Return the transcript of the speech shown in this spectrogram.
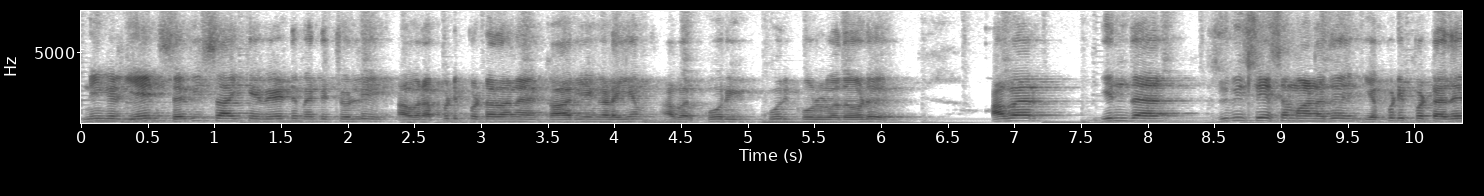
நீங்கள் ஏன் செவி சாய்க்க வேண்டும் என்று சொல்லி அவர் அப்படிப்பட்டதான காரியங்களையும் அவர் கூறி கூறிக்கொள்வதோடு அவர் இந்த சுவிசேஷமானது எப்படிப்பட்டது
